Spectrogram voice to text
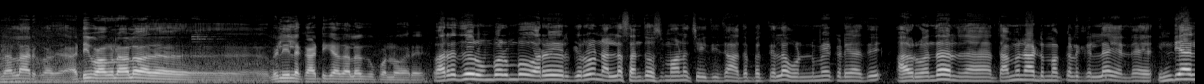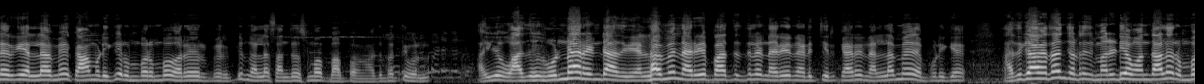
நல்லா இருக்கும் அது. அடி வாங்கினாலும் அதை வெளியில் காட்டிக்காத அளவுக்கு பண்ணுவார். வர்றது ரொம்ப ரொம்ப வரவேற்கிறோம். நல்ல சந்தோஷமான செய்தி தான் அதை பற்றிலாம் ஒன்றுமே கிடையாது. அவர் வந்து தமிழ்நாட்டு மக்களுக்கு இல்லை எல்லா இந்தியாவில் இருக்க எல்லாமே காமெடிக்கு ரொம்ப ரொம்ப வரவேற்பு இருக்குது நல்ல சந்தோஷமாக பார்ப்பாங்க அதை பற்றி ஒன்று ஐயோ அது ஒன்றா ரெண்டு அது எல்லாமே நிறைய பாத்திரத்தில் நிறைய நடிச்சிருக்காரு. எல்லாமே பிடிக்கும் அதுக்காக தான் சொல்கிறது மறுபடியும் வந்தாலும் ரொம்ப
